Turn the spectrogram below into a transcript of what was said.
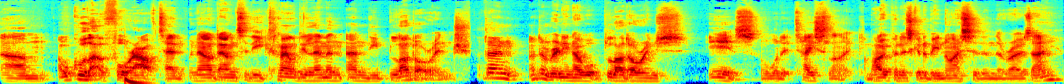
um, I will call that a four out of ten. We're now down to the cloudy lemon and the blood orange. I don't I don't really know what blood orange is or what it tastes like. I'm hoping it's going to be nicer than the rosé.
